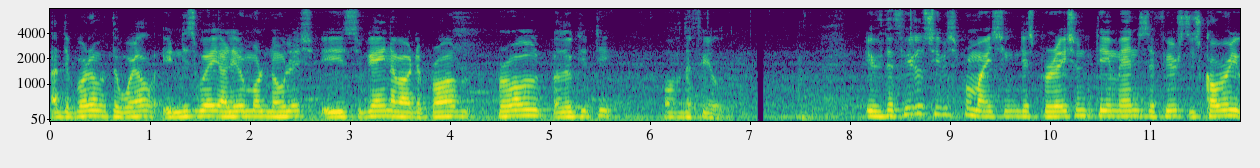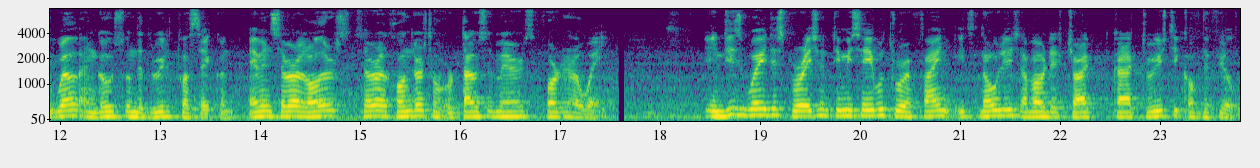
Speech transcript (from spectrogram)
at the bottom of the well. In this way, a little more knowledge is gained about the prob probable productivity of the field. If the field seems promising, the exploration team ends the first discovery well and goes on the drill to a second, even several others, several hundreds or thousand meters further away. In this way, the exploration team is able to refine its knowledge about the char characteristic of the field.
